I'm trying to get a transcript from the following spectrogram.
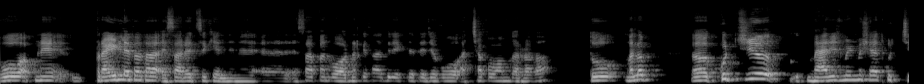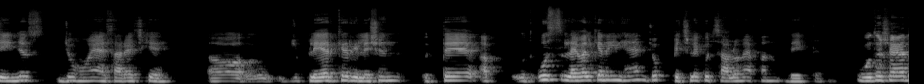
वो अपने प्राइड लेता था एस से खेलने में। ऐसा अपन वार्नर के साथ भी देखते थे जब वो अच्छा परफॉर्म कर रहा था। तो मतलब कुछ मैनेजमेंट में शायद कुछ चेंजेस जो हुए हैं एस के जो प्लेयर के रिलेशन उतने अब उस लेवल के नहीं है जो पिछले कुछ सालों में अपन देखते थे। वो तो शायद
